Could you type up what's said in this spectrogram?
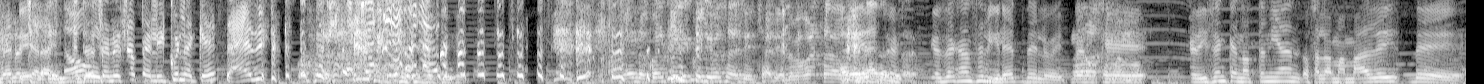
Bueno, Este, charal. no, Entonces, en esa película, ¿qué? Ah. Bueno, ¿cuál película ibas a decir, Chari? A lo mejor estaba ver, Es, Claro, es- es de Hansel y Gretel, güey. No, Pero que, que dicen que no tenían, o sea, la mamá de, de-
